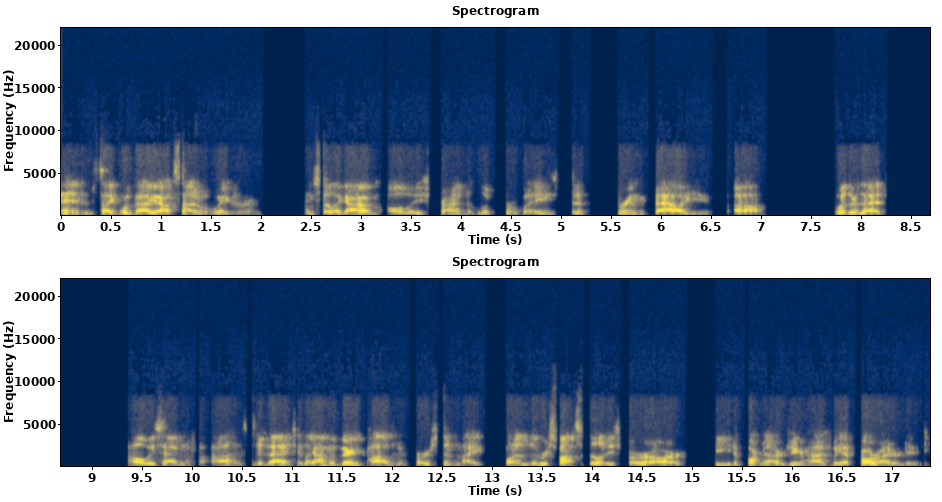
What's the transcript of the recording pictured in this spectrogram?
And it's like, what value outside of a weight room? And so, like, I'm always trying to look for ways to bring value, uh, whether that always having a positive attitude. Like, I'm a very positive person. Like, one of the responsibilities for our PE department at our junior highs, we have car rider duty.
